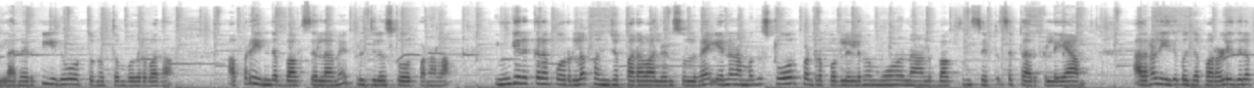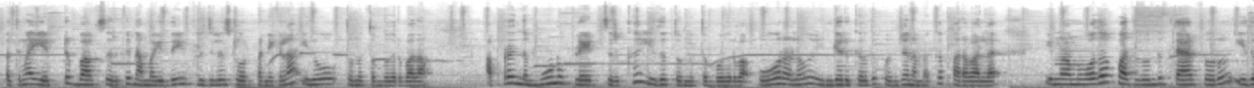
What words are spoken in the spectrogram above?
எல்லாமே இருக்குது இதுவும் ஒரு தொண்ணூற்றொம்பது ரூபா தான். அப்புறம் இந்த பாக்ஸ் எல்லாமே ஃப்ரிட்ஜில் ஸ்டோர் பண்ணலாம். இங்கே இருக்கிற பொருளை கொஞ்சம் பரவாயில்லன்னு சொல்லுவேன். ஏன்னா நம்ம வந்து ஸ்டோர் பண்ணுற பொருள் எல்லாமே மூணு நாலு பாக்ஸும் செட்டு செட்டாக இருக்கு இல்லையா? அதனால் இது கொஞ்சம் பரவாயில்ல. இதில் பார்த்திங்கன்னா எட்டு பாக்ஸ் இருக்குது நம்ம இதையும் ஃப்ரிட்ஜில் ஸ்டோர் பண்ணிக்கலாம். இதுவும் தொண்ணூற்றொம்பது ரூபா தான். அப்புறம் இந்த மூணு பிளேட்ஸ் இருக்குது இது தொண்ணூற்றொம்பது ரூபா ஓரளவு இங்கே இருக்கிறது கொஞ்சம் நமக்கு பரவாயில்ல. இப்போ நம்ம முதல் பார்த்தது வந்து தேர்ட் ஃப்ளோரு இது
